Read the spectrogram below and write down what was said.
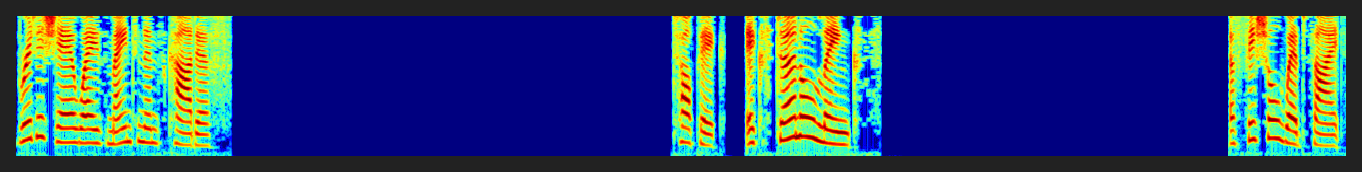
British Airways Maintenance Cardiff Topic. External links Official website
